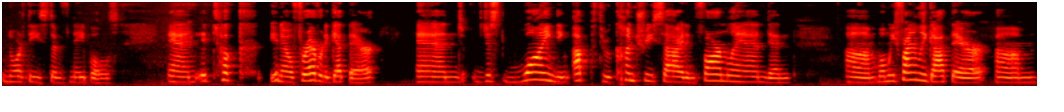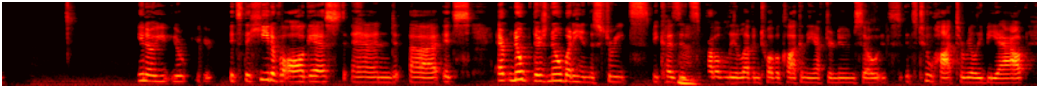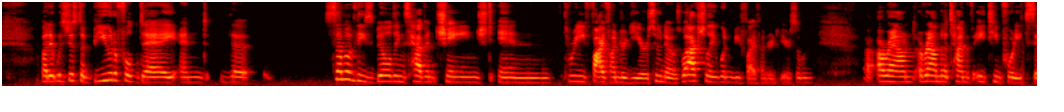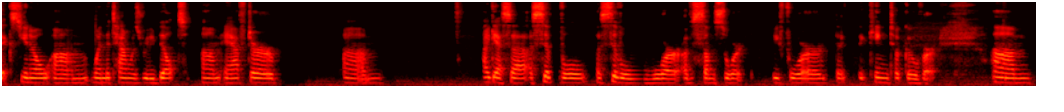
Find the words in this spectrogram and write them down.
northeast of Naples, and it took you know forever to get there, and just winding up through countryside and farmland and um, when we finally got there, um, you know, you, are it's the heat of August, and uh, it's no, there's nobody in the streets because hmm. it's mm. probably 11, 12 o'clock in the afternoon, so it's it's too hot to really be out. But it was just a beautiful day, and the some of these buildings haven't changed in three, five hundred years. Who knows? Well, actually, it wouldn't be five hundred years. It would around around the time of 1846. You know, um, when the town was rebuilt um, after, um, I guess, a, a, civil a civil war of some sort before the, the king took over. Um,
